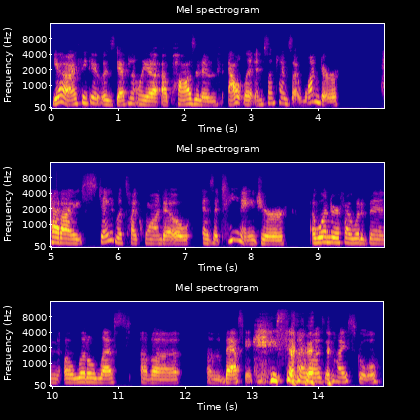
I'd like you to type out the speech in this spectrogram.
yeah, I think it was definitely a, a positive outlet. And sometimes I wonder, had I stayed with Taekwondo as a teenager, I wonder if I would have been a little less of a of a basket case than I was in high school.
